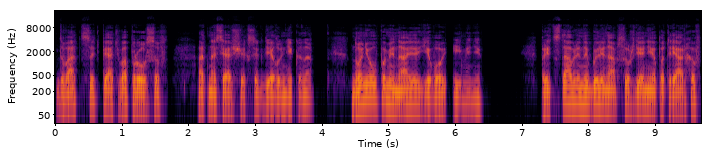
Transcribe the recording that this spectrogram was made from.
25 вопросов, относящихся к делу Никона, но не упоминая его имени. Представлены были на обсуждение патриархов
